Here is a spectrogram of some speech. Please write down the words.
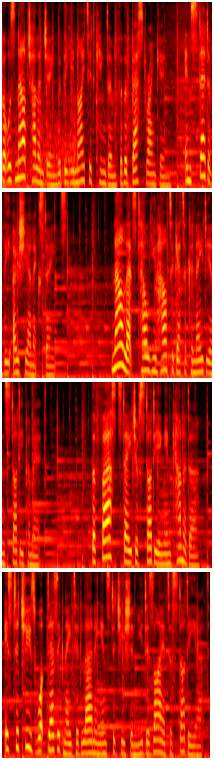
but was now challenging with the United Kingdom for the best ranking, instead of the Oceanic states. Now let's tell you how to get a Canadian study permit. The first stage of studying in Canada is to choose what designated learning institution you desire to study at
